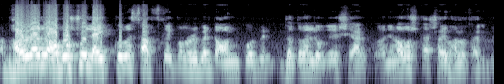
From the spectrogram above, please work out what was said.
ভালো লাগলে অবশ্যই লাইক করবেন সাবস্ক্রাইব করুন বেলটা অন করবেন, যতক্ষণ লোকেকে শেয়ার করবেন। নমস্কার, সবাই ভালো থাকবেন।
